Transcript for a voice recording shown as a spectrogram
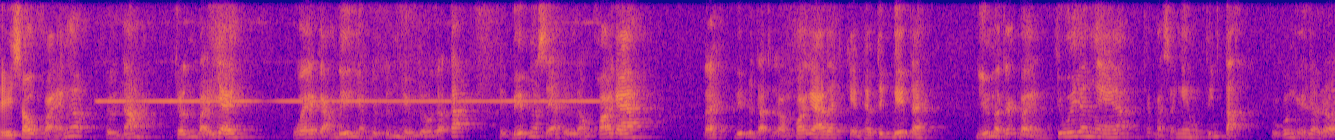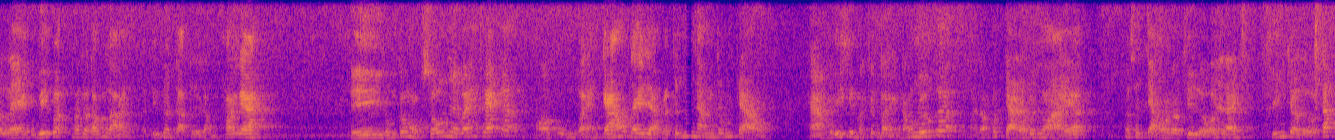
Thì sau khoảng á, từ 5 cho đến 7 giây que cảm biến nhận được tín hiệu lửa đã tắt thì bếp nó sẽ tự động khóa ga. Đây bếp nó đã tự động khóa ga đây kèm theo tiếng bếp đây. Nếu mà các bạn chú ý lắng nghe á, các bạn sẽ nghe một tiếng tạch cũng có nghĩa là rờ le của bếp á, nó đã đóng lại bếp nó đã tự động khóa ga. Thì cũng có một số nơi bán khác á, họ cũng quảng cáo đây là cái tính năng chống trào. Hàm ý khi mà các bạn nấu nước á, mà nó có trào ra bên ngoài á, nó sẽ chạm vào đầu chia lửa ra đây khiến cho lửa tắt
